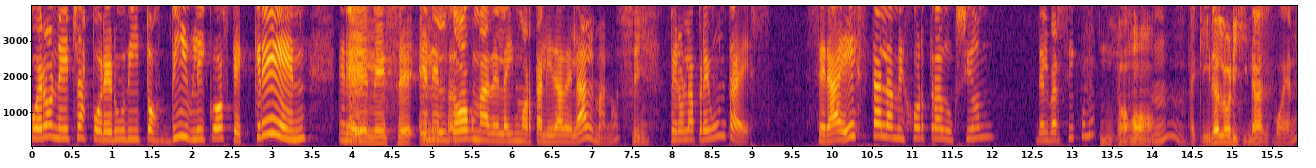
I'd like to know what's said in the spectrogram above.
fueron hechas por eruditos bíblicos que creen en, el, ese, en el dogma de la inmortalidad del alma, ¿no? Sí. Pero la pregunta es, ¿será esta la mejor traducción del versículo? No, hay que ir al original. Bueno,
